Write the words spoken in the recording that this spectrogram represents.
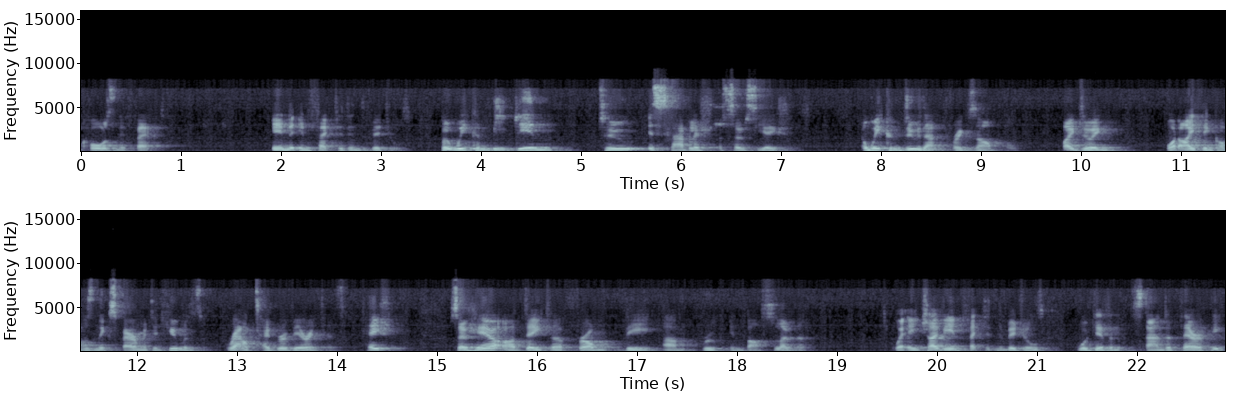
cause and effect in infected individuals, but we can begin to establish associations. And we can do that, for example, by doing what I think of as an experiment in humans, raltegravir intensification. So here are data from the um, group in Barcelona, where HIV-infected individuals were given standard therapy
